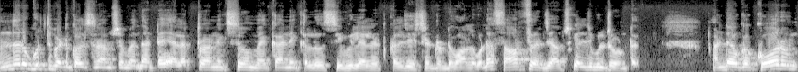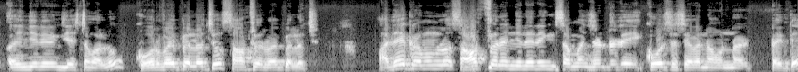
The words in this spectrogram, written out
అందరూ గుర్తుపెట్టుకోవాల్సిన అంశం ఏంటంటే ఎలక్ట్రానిక్స్ మెకానికల్ సివిల్ ఎలక్ట్రికల్ చేసినటువంటి వాళ్ళు కూడా సాఫ్ట్వేర్ జాబ్స్కి ఎలిజిబిలిటీ ఉంటుంది. అంటే ఒక కోర్ ఇంజనీరింగ్ చేసిన వాళ్ళు కోర్ వైపు వెళ్ళొచ్చు సాఫ్ట్వేర్ వైపు వెళ్ళొచ్చు. అదే క్రమంలో సాఫ్ట్వేర్ ఇంజనీరింగ్ సంబంధించినటువంటి కోర్సెస్ ఏమైనా ఉన్నట్టయితే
